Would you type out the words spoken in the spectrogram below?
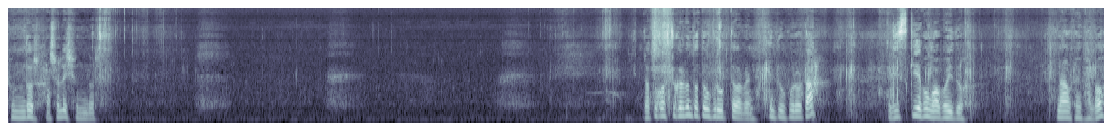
সুন্দর আসলে সুন্দর। যত কষ্ট করবেন, তত উপরে উঠতে পারবেন। কিন্তু উপরে ওটা রিস্কি এবং অবৈধ। না ওঠাই ভালো।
